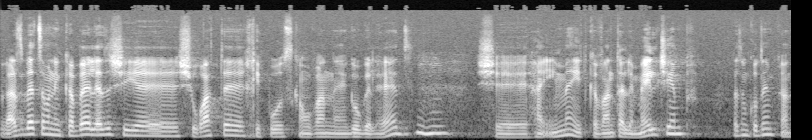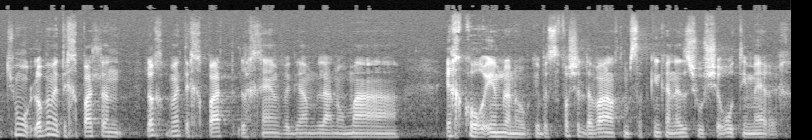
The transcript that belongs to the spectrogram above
ואז בעצם אני מקבל איזושהי אה, שורת אה, חיפוש, כמובן Google Ads, mm-hmm. שהאם התכוונת ל Mailchimp, ואז הם כותבים כאן, תשמעו, לא באמת אכפת לנו, לא באמת אכפת לכם וגם לנו מה, איך קוראים לנו, כי בסופו של דבר אנחנו מספקים כאן איזשהו שירות עם ערך.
